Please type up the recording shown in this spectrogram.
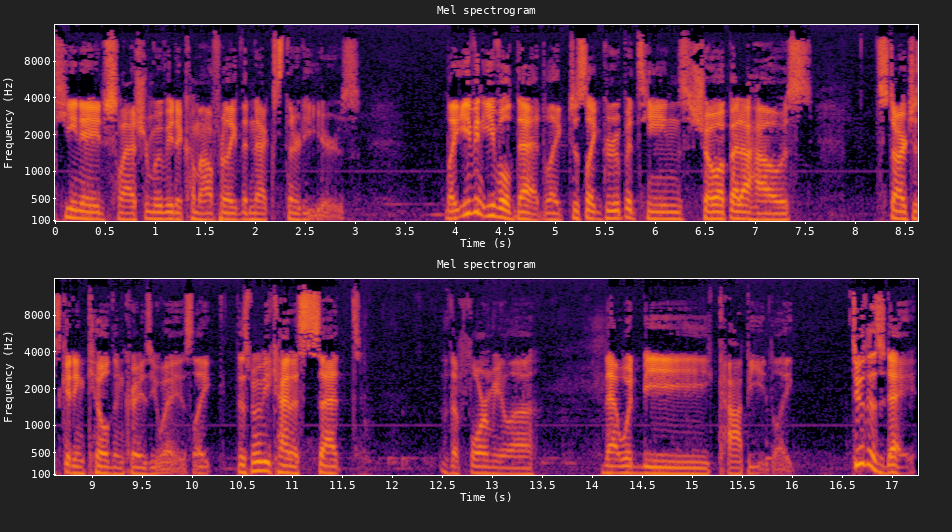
teenage slasher movie to come out for like the next thirty years. Like even Evil Dead, like just like group of teens show up at a house, start just getting killed in crazy ways. Like this movie kind of set the formula that would be copied like to this day.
